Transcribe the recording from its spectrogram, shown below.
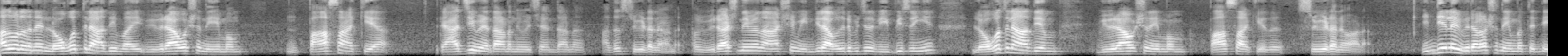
അതുപോലെ തന്നെ ലോകത്തിലാദ്യമായി വിവരാവകാശ നിയമം പാസ്സാക്കിയ രാജ്യം ഏതാണെന്ന് ചോദിച്ചാൽ എന്താണ്? അത് സ്വീഡനാണ്. അപ്പം വിവരാവകാശ നിയമം എന്ന ആശയം ഇന്ത്യയിൽ അവതരിപ്പിച്ചത് വി. പി. സിംഗ്. ലോകത്തിലാദ്യം വിവരാവകാശ നിയമം പാസ്സാക്കിയത് സ്വീഡനുമാണ്. ഇന്ത്യയിലെ വിവരാവകാശ നിയമത്തിന്റെ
